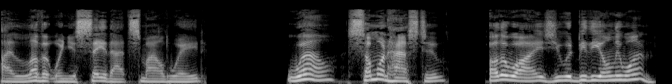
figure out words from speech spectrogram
I love it when you say that, smiled Wade. Well, someone has to. Otherwise, you would be the only one.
